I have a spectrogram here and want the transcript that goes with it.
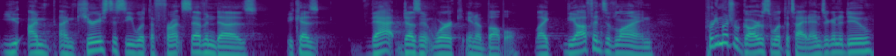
you, I'm I'm curious to see what the front seven does because that doesn't work in a bubble. Like the offensive line, pretty much regardless of what the tight ends are going to do,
